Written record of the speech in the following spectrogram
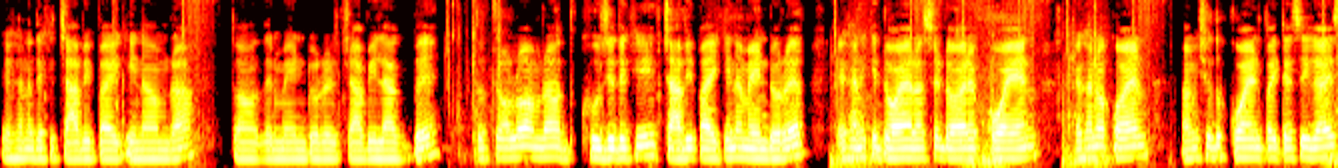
এখানে দেখি চাবি পাই কিনা আমরা। তো আমাদের মেইন ডোরের চাবি লাগবে। তো চলো, আমরা খুঁজে দেখি চাবি পাই কিনা মেইন ডোরের এখানে কি ডয়ার আছে? ডয়ারে কয়েন এখানেও কয়েন আমি শুধু কয়েন পাইতেছি গাইস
